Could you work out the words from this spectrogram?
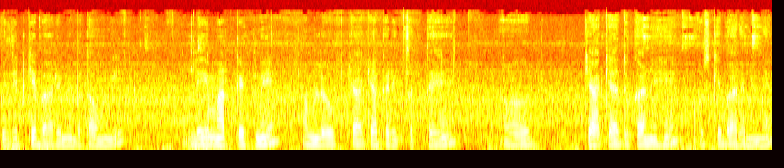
विज़िट के बारे में बताऊँगी। ले मार्केट में हम लोग क्या क्या खरीद सकते हैं और क्या क्या दुकानें हैं, उसके बारे में मैं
